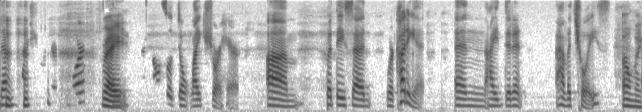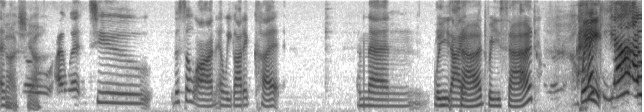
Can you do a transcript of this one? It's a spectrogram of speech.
never had short hair before. Right. I also don't like short hair." Um, but they said we're cutting it, and I didn't have a choice. Oh my and gosh! so Yeah. I went to the salon and we got it cut, and then Were they you dyed- sad? Were you sad? Heck Wait, yeah, I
